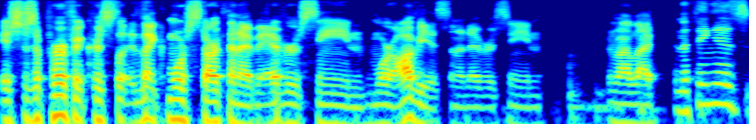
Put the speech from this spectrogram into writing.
It's just a perfect crystal like more stark than I've ever seen, more obvious than I've ever seen in my life. And the thing is,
